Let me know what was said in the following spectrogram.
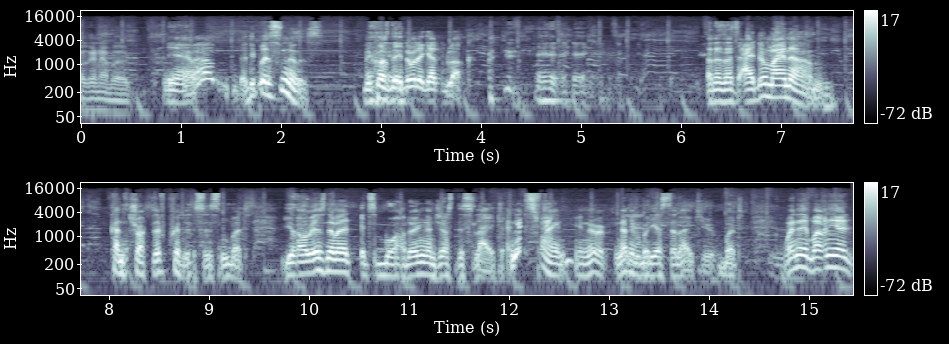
talking about. Yeah, well, the person knows because they know they get blocked. And as I, I don't mind um, constructive criticism, but you always know that it's bordering and just dislike, and that's fine. You know, not everybody has to like you, but when when you're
